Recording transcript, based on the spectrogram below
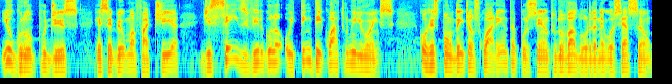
e o grupo diz recebeu uma fatia de 6,84 milhões, correspondente aos 40% do valor da negociação.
